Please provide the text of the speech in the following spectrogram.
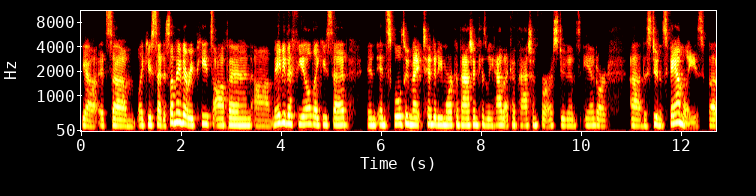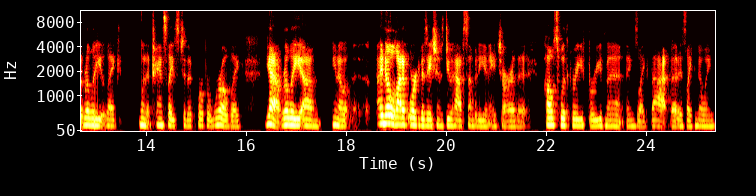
Yeah it's um like you said it's something that repeats often. Uh, maybe the field like you said in in schools we might tend to be more compassionate because we have that compassion for our students and or uh, the students families. But really like when it translates to the corporate world like yeah really um you know i know a lot of organizations do have somebody in hr that helps with grief, bereavement, things like that. But it's like knowing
